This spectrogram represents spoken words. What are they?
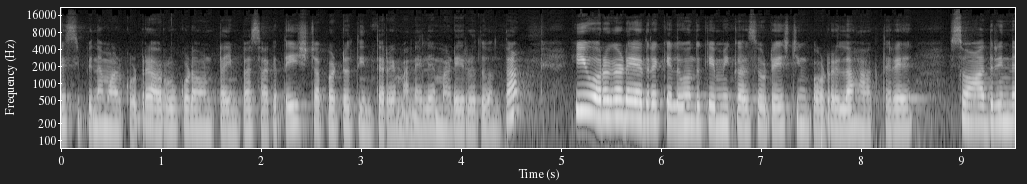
ರೆಸಿಪಿನ ಮಾಡಿಕೊಟ್ರೆ ಅವ್ರಿಗೂ ಕೂಡ ಒಂದು ಟೈಮ್ ಪಾಸ್ ಆಗುತ್ತೆ. ಇಷ್ಟಪಟ್ಟು ತಿಂತಾರೆ ಮನೇಲೇ ಮಾಡಿರೋದು ಅಂತ. ಈ ಹೊರಗಡೆ ಆದರೆ ಕೆಲವೊಂದು ಕೆಮಿಕಲ್ಸು, ಟೇಸ್ಟಿಂಗ್ ಪೌಡ್ರ್ ಎಲ್ಲ ಹಾಕ್ತಾರೆ. ಸೊ ಅದರಿಂದ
